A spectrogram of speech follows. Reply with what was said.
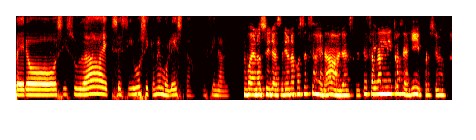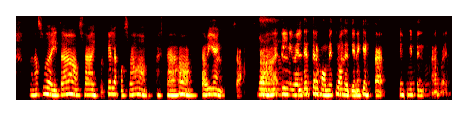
Pero si suda excesivo, sí que me molesta al final. Bueno, sí, ya sería una cosa exagerada, ya es que salgan litros de allí, pero si una sudadita, o sea, es porque la cosa está, está bien, o sea, está ya. el nivel de termómetro donde tiene que estar, es mi Ujú. pensar, ¿vale?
